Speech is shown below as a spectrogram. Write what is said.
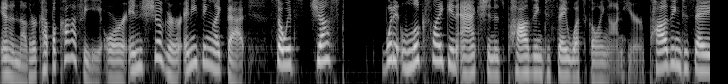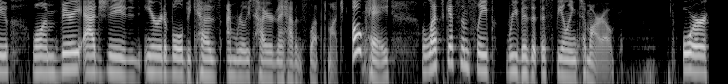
in another cup of coffee or in sugar anything like that so it's just what it looks like in action is pausing to say what's going on here. Pausing to say, well, I'm very agitated and irritable because I'm really tired and I haven't slept much. Okay, let's get some sleep, revisit this feeling tomorrow. Or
